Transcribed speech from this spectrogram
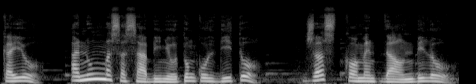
Kayo, anong masasabi niyo tungkol dito? Just comment down below.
